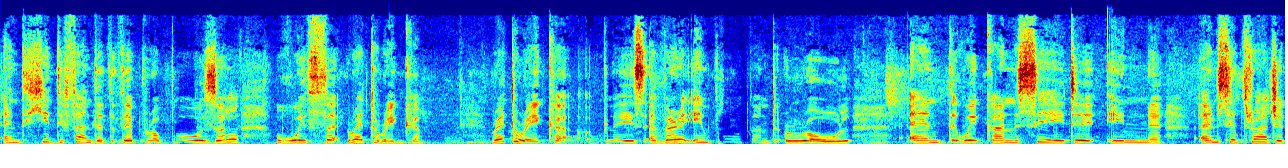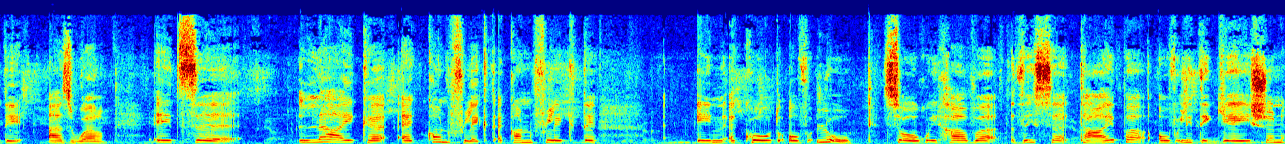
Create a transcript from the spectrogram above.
and he defended the proposal with rhetoric. Rhetoric plays a very important role, and we can see it in ancient tragedy as well. It's uh, like a conflict, a conflict in a court of law. So we have uh, this uh, type of litigation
